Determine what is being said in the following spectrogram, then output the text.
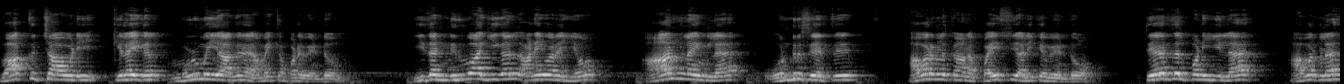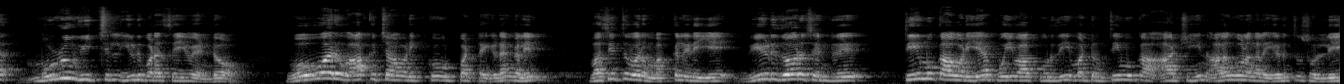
வாக்குச்சாவடி கிளைகள் முழுமையாக அமைக்கப்பட வேண்டும். இதன் நிர்வாகிகள் அனைவரையும் ஆன்லைனில் ஒன்று சேர்த்து அவர்களுக்கான பயிற்சி அளிக்க வேண்டும். தேர்தல் பணியில் அவர்களை முழு வீச்சில் ஈடுபட செய்ய வேண்டும். ஒவ்வொரு வாக்குச்சாவடிக்கு உட்பட்ட இடங்களில் வசித்து வரும் மக்களிடையே வீடுதோறும் சென்று திமுகவுடைய பொய் வாக்குறுதி மற்றும் திமுக ஆட்சியின் அலங்கோலங்களை எடுத்து சொல்லி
